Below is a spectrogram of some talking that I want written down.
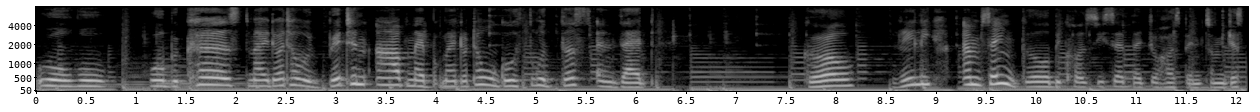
will, will, will be cursed, my daughter will be beaten up, my, my daughter will go through this and that. Girl, really? I'm saying girl because you said that your husband, so I'm just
